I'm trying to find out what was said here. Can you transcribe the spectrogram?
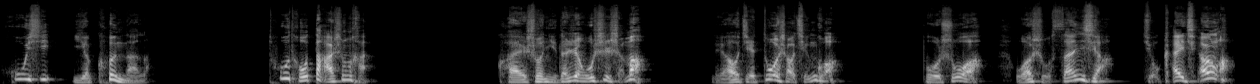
呼吸也困难了。秃头大声喊：“快说你的任务是什么？了解多少情况？不说，我数三下就开枪了。”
